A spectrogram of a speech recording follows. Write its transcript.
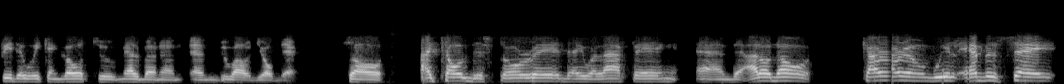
Peter, we can go to Melbourne and, and do our job there. So I told the story. They were laughing, and I don't know. Karen will ever say,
